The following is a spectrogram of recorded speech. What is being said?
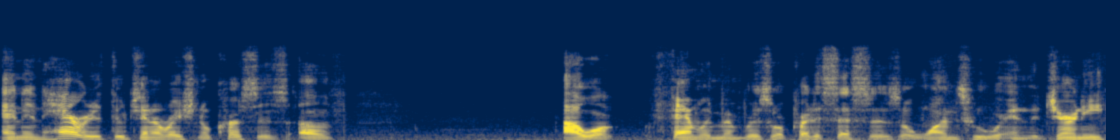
and inherited through generational curses of our family members or predecessors or ones who were in the journey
